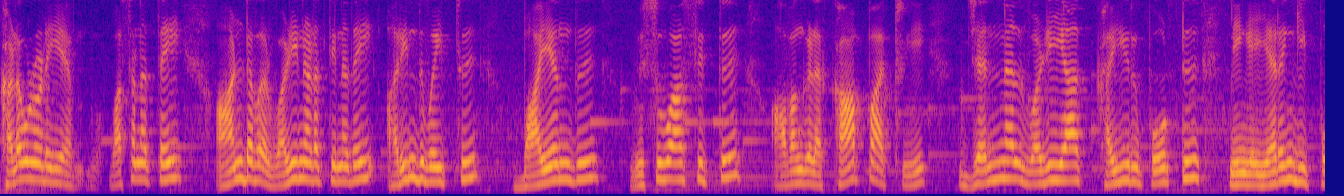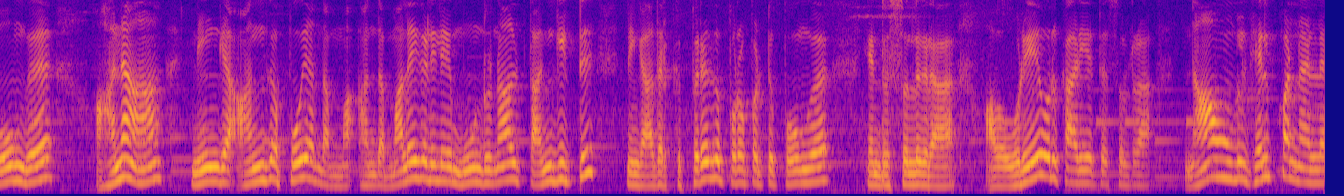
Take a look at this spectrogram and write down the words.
கடவுளுடைய வசனத்தை ஆண்டவர் வழி நடத்தினதை அறிந்து வைத்து பயந்து விசுவாசித்து அவங்கள காப்பாற்றி ஜன்னல் வழியாக கயிறு போட்டு நீங்கள் இறங்கி போங்க. ஆனால் நீங்கள் அங்கே போய் அந்த ம அந்த மலைகளிலே மூன்று நாள் தங்கிட்டு நீங்கள் அதற்கு பிறகு புறப்பட்டு போங்க என்று சொல்லுகிறா. அவள் ஒரே ஒரு காரியத்தை சொல்கிறா நான் உங்களுக்கு ஹெல்ப் பண்ணல.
